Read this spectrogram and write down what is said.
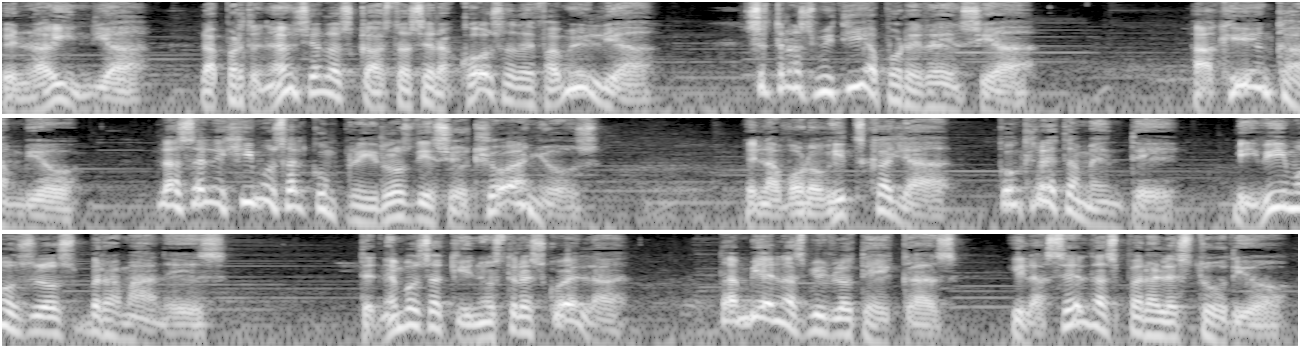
En la India, la pertenencia a las castas era cosa de familia, se transmitía por herencia. Aquí, en cambio, las elegimos al cumplir los 18 años. En la Borovitskaya, concretamente, vivimos los brahmanes. Tenemos aquí nuestra escuela, también las bibliotecas y las celdas para el estudio.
